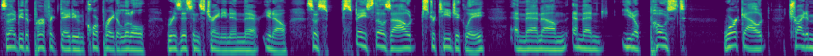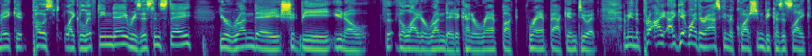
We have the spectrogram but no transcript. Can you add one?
So that'd be the perfect day to incorporate a little resistance training in there, you know. So s- space those out strategically and then um and then you know, post workout, try to make it post like lifting day, resistance day. Your run day should be, you know, the, the lighter run day to kind of ramp back, ramp back into it. I mean, the I, I get why they're asking the question because it's like,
